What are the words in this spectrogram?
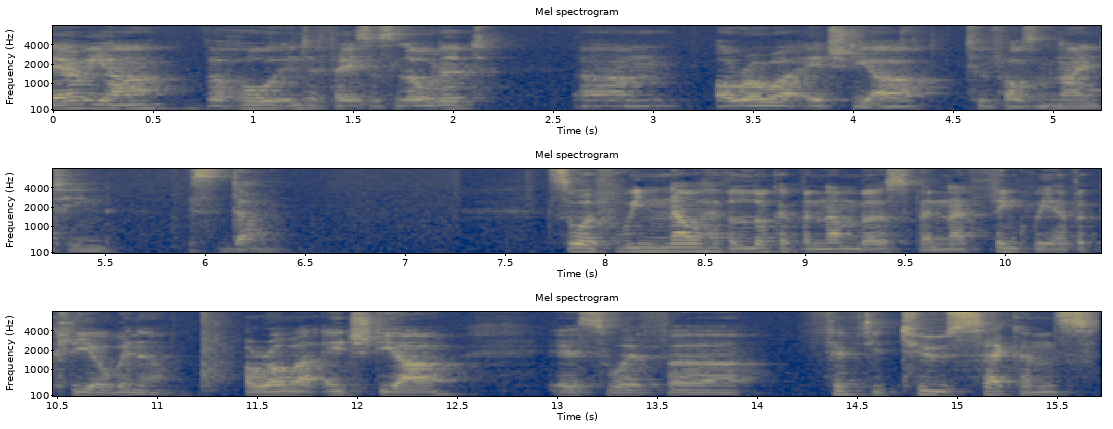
Are, the whole interface is loaded. Um, Aurora HDR 2019 is done. So if we now have a look at the numbers, then I think we have a clear winner. Aurora HDR is with uh, 52 seconds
